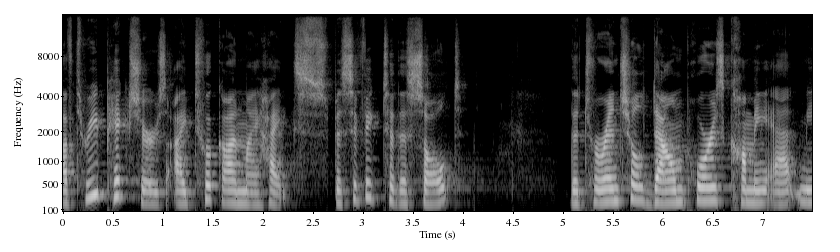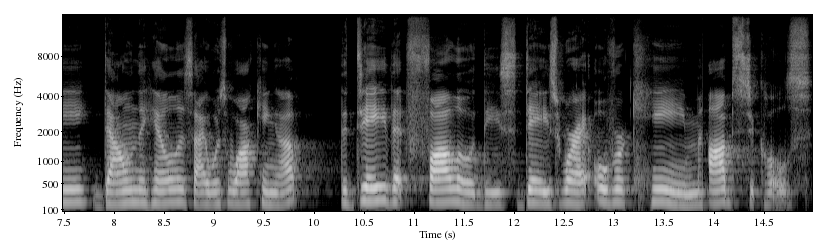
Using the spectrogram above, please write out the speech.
of three pictures I took on my hikes specific to the salt, the torrential downpours coming at me down the hill as I was walking up, the day that followed these days where I overcame obstacles.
